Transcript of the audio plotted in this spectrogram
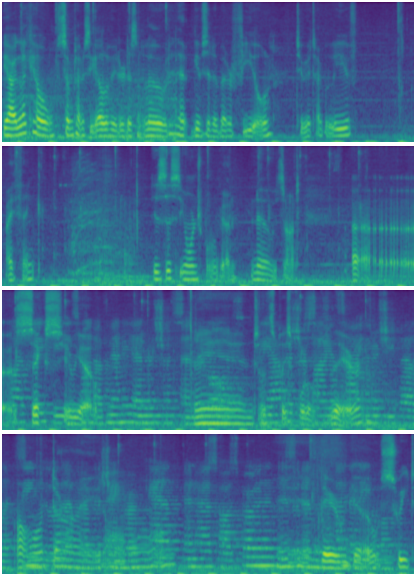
Yeah, I like how sometimes the elevator doesn't load. That gives it a better feel to it, I believe. I think. Is this the orange portal gun? No, it's not. Uh, six. Here we go. And let's place a portal there. Oh, died. And there we go. Sweet.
